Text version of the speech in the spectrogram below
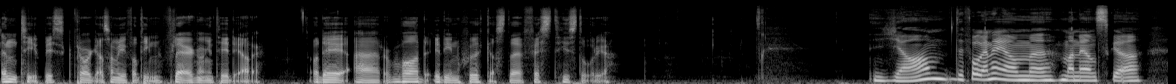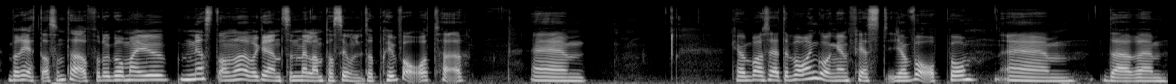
en typisk fråga som vi fått in flera gånger tidigare. Och det är, vad är din sjukaste festhistoria? Ja, det frågan är om eh, man ens ska berätta sånt här, för då går man ju nästan över gränsen mellan personligt och privat här. Eh, kan jag bara säga att det var en gång en fest jag var på, eh, där ehm,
